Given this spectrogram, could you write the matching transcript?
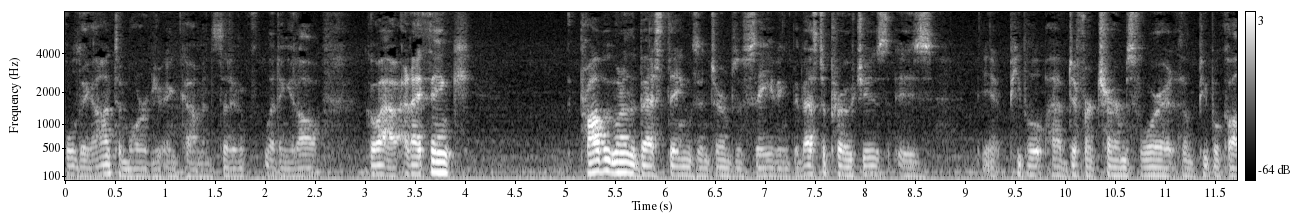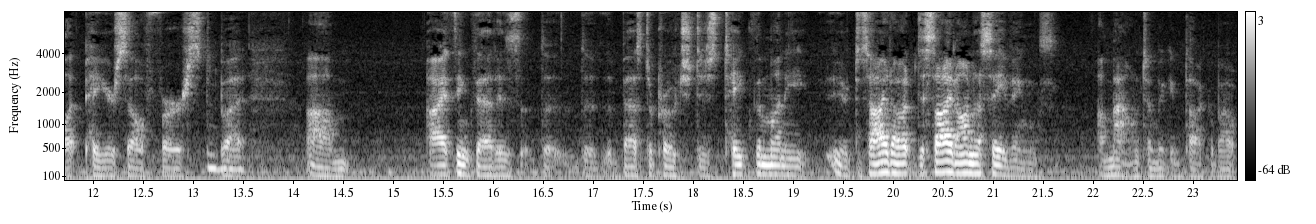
holding on to more of your income instead of letting it all go out. And I think probably one of the best things in terms of saving. The best approach is you know people have different terms for it. Some people call it pay yourself 1st but um, I think that is the, the, the best approach. Just take the money, you know, decide on decide on a savings amount, and we can talk about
